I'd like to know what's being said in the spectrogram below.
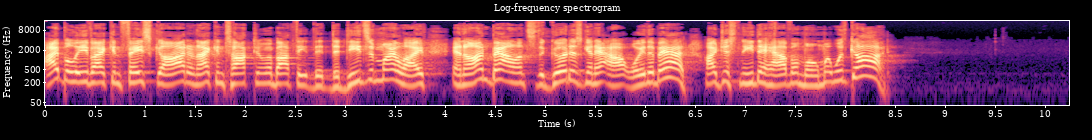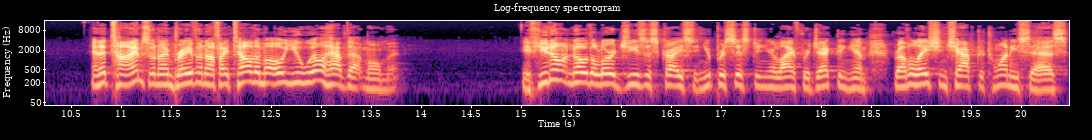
I believe I can face God and I can talk to Him about the, the, the deeds of my life, and on balance, the good is going to outweigh the bad. I just need to have a moment with God. And at times, when I'm brave enough, I tell them, Oh, you will have that moment. If you don't know the Lord Jesus Christ and you persist in your life rejecting Him, Revelation chapter 20 says,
